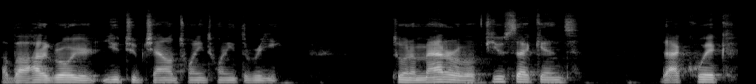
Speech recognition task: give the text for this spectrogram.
about how to grow your YouTube channel 2023. So in a matter of a few seconds, that quick,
